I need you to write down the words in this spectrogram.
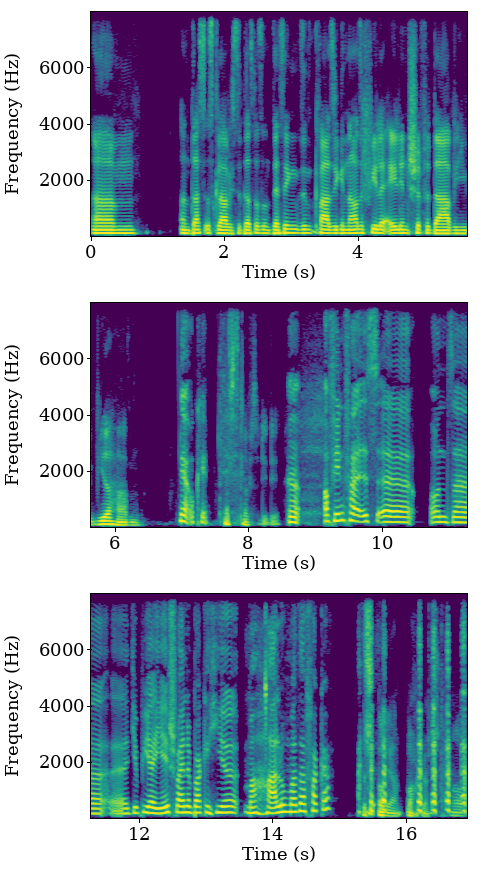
Ähm, und das ist, glaube ich, so das, was uns, deswegen sind quasi genauso viele Alienschiffe da, wie wir haben. Ja, okay. Das ist, glaube ich, so die Idee. Ja. Auf jeden Fall ist äh, unser äh, Yippie Schweinebacke hier Mahalo Motherfucker. Das, oh ja, oh Gott. Oh Gott.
